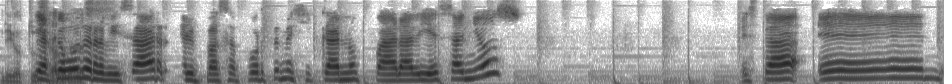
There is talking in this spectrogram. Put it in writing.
Digo, tú y acabo de revisar el pasaporte mexicano para 10 años. Está en,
